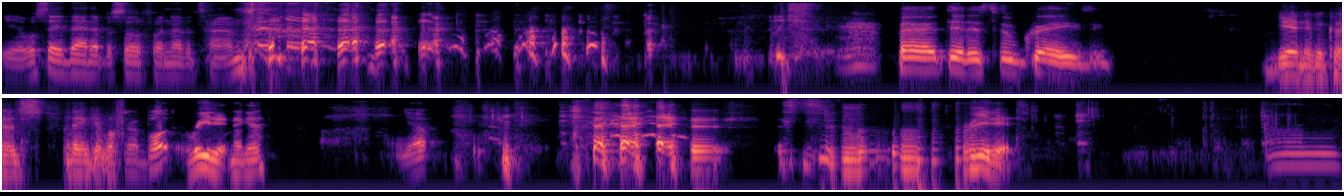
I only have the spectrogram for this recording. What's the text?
Yeah, we'll save that episode for another time. Parenting is too crazy. Yeah nigga because i didn't give a fuck book read it nigga yep. read it Um.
